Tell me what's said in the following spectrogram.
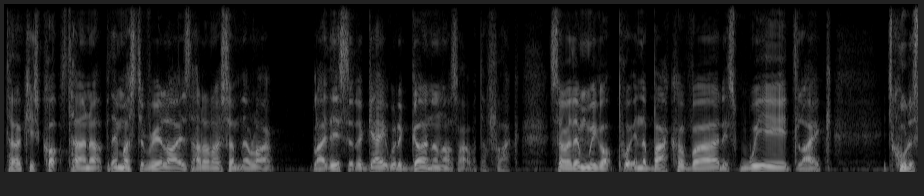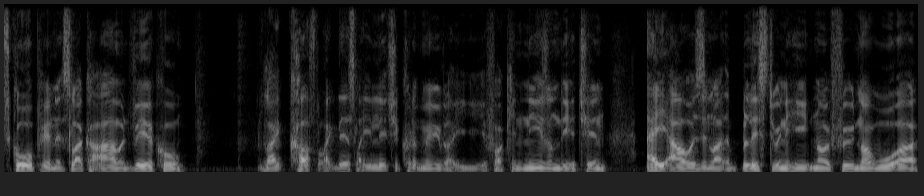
Turkish cops turn up. They must have realised, I don't know, something. They were like, like this at the gate with a gun, and I was like, what the fuck? So then we got put in the back of uh, this weird, like, it's called a Scorpion. It's like an armored vehicle, like cuffed like this, like you literally couldn't move, like your fucking knees under your chin. Eight hours in like the blistering heat, no food, no water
